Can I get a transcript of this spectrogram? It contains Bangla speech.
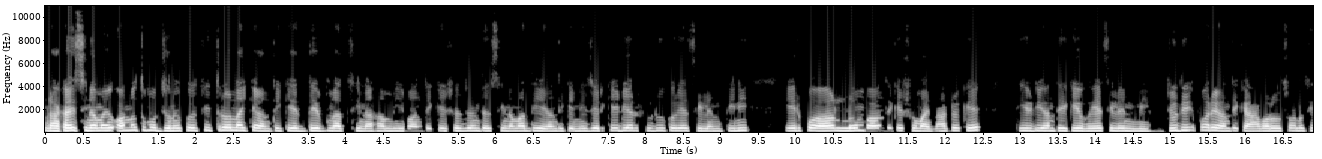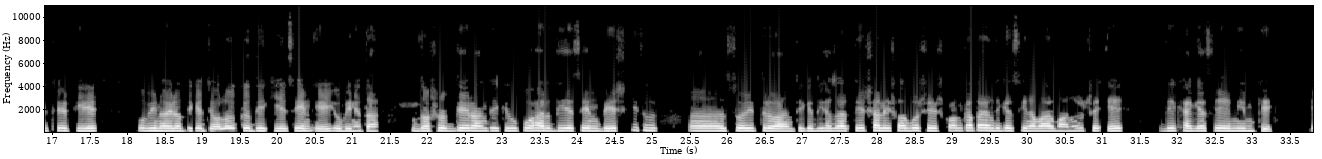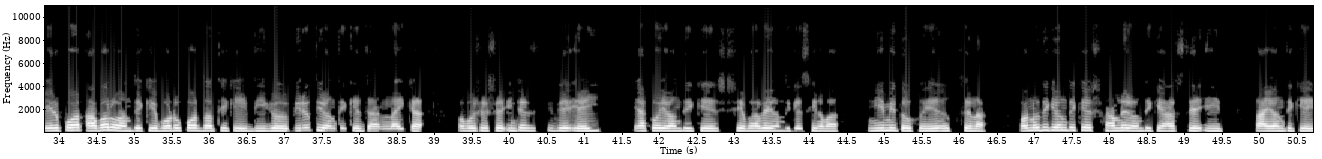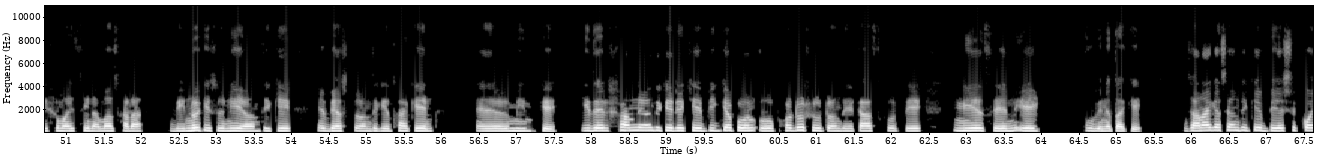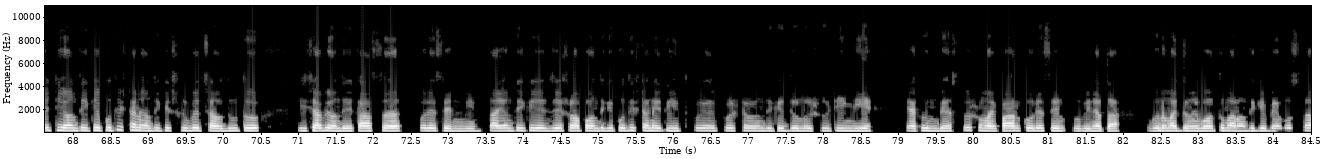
ঢাকায় সিনেমায় অন্যতম জনপ্রিয় চিত্র নায়িকা অন্তিকে দেবনাথ সিনহা মিম অন্তিকে সজন্ত সিনেমা দিয়ে অন্তিকে নিজের কেরিয়ার শুরু করেছিলেন তিনি। এরপর লম্বা অন্তিকে সময় নাটকে থিউরি অন্তিকে হয়েছিলেন মিম। যদি পরে অন্তিকে আবারও চলচ্চিত্রে ফিরে, অভিনয়ের অন্তিকে ঝলক দেখিয়েছেন এই অভিনেতা। দর্শকদের থেকে উপহার দিয়েছেন বেশ কিছু চরিত্র। থেকে দুই হাজার তেইশ সালে সর্বশেষ কলকাতায় থেকে সিনেমার মানুষ এ দেখা গেছে মিমকে। এরপর আবারও থেকে বড় পর্দা থেকে দীর্ঘ বিরতি থেকে যান নায়িকা। অবশেষে ইন্ডাস্ট্রিতে এই একই থেকে সেভাবে থেকে সিনেমা নির্মিত হয়ে হচ্ছে না। অন্যদিকে থেকে সামনের দিকে আসছে ঈদ। তাই থেকে এই সময় সিনেমা ছাড়া ভিন্ন কিছু নিয়ে থেকে ব্যস্ত থেকে থাকেন মিমকে। ঈদের সামনে দিকে রেখে বিজ্ঞাপন ও ফটোশ্যুট দিয়ে কাজ করতে নিয়েছেন এই অভিনেতাকে। জানা গেছে অন্তিকে বেশ কয়েকটি অন্তিকে প্রতিষ্ঠানে অন্তিকে শুভেচ্ছা ও দ্রুত হিসাবে অন্তিকে কাজ করেছেন মিম। তাই অন্তিকে যেসব অন্তিকে প্রতিষ্ঠানের ঈদ প্রতিষ্ঠানের জন্য শুটিং নিয়ে এখন ব্যস্ত সময় পার করেছেন অভিনেতা। গণমাধ্যমে বর্তমান অন্তিকে ব্যবস্থা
